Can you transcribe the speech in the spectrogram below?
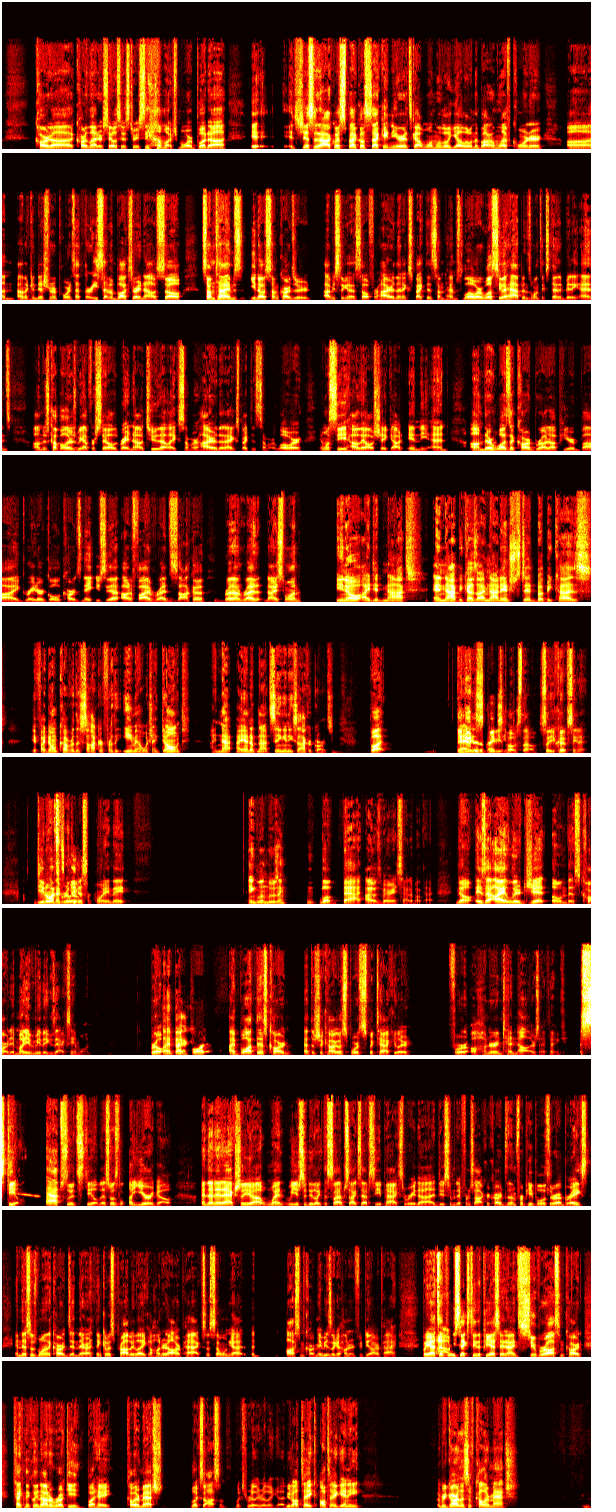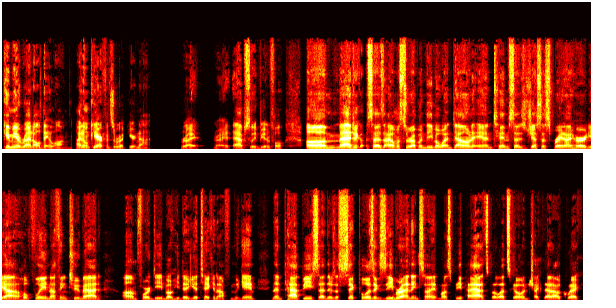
card uh, card ladder sales history, see how much more. But uh, it it's just an aqua speckle second year. It's got one little yellow in the bottom left corner um, on the condition report. It's at 37 bucks right now. So sometimes, you know, some cards are obviously going to sell for higher than expected, sometimes lower. We'll see what happens once extended bidding ends. Um, there's a couple others we have for sale right now too that like some are higher than I expected, some are lower, and we'll see how they all shake out in the end. Um, there was a card brought up here by Greater Gold Cards. Nate, you see that out of five red Saka, red on red, nice one. You know, I did not, and not because I'm not interested, but because if I don't cover the soccer for the email, which I don't, I not I end up not seeing any soccer cards. But you do do the preview post though, so you could have seen it. Do you know what's That's really true. disappointing, Nate? England losing? Well, that I was very sad about that. No, is that I legit own this card. It might even be the exact same one. Bro, I bought I bought this card at the Chicago Sports Spectacular for $110, I think. Steal. Absolute steal. This was a year ago. And then it actually uh, went. We used to do like the Slab Stocks FC packs where we'd uh, do some different soccer cards in them for people through our breaks. And this was one of the cards in there. I think it was probably like a hundred dollar pack. So someone got an awesome card. Maybe it's like a hundred fifty dollar pack. But yeah, it's wow. a 360, the PSA 9. Super awesome card. Technically not a rookie, but hey, color match looks awesome. Looks really, really good. Dude, I'll take I'll take any regardless of color match. Give me a red all day long. I don't care yeah. if it's a rookie or not. Right. Right. Absolutely beautiful. Um, Magic says I almost threw up when Deebo went down, and Tim says just a sprain I heard. Yeah, hopefully nothing too bad um for Deebo. He did get taken out from the game. And then Pat B said there's a sick Pulisic zebra ending tonight. Must be Pat's, but let's go and check that out quick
